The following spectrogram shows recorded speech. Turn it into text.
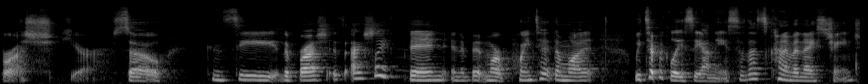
brush here. So you can see the brush is actually thin and a bit more pointed than what we typically see on these. So that's kind of a nice change.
